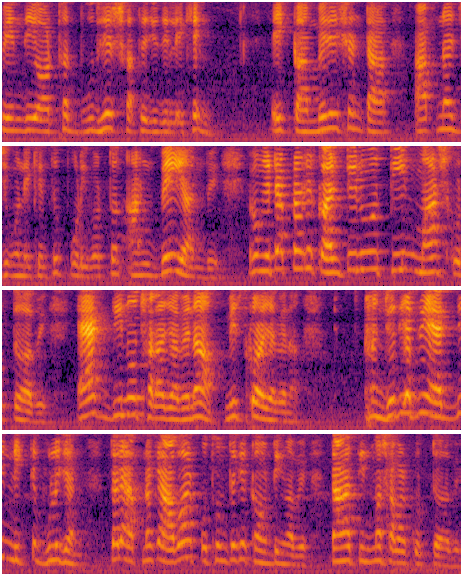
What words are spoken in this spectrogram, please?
পেন দিয়ে, অর্থাৎ বুধের সাথে যদি লেখেন, এই কম্বিনেশনটা আপনার জীবনে কিন্তু পরিবর্তন আনবেই আনবে। এবং এটা আপনাকে কন্টিনিউ তিন মাস করতে হবে। একদিনও ছাড়া যাবে না মিস করা যাবে না। যদি আপনি একদিন লিখতে ভুলে যান, তাহলে আপনাকে আবার প্রথম থেকে কাউন্টিং হবে। টানা তিন মাস আবার করতে হবে।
